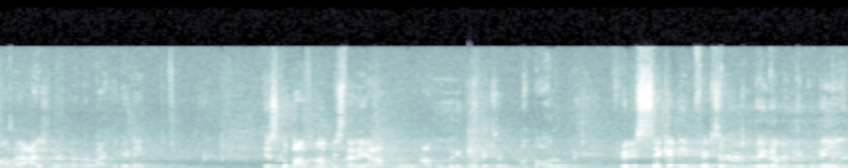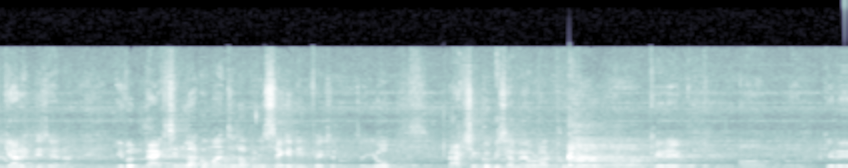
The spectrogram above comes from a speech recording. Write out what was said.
उहाँलाई आइसोलेट गरेर राखिदिने। त्यसको बादमा बिस्तारै आफ्नो आफू पनि प्रोटेक्सन अन्त अरू पनि। फेरि सेकेन्ड इन्फेक्सन हुँदैन भन्ने कुनै ग्यारेन्टी छैन। इभन भ्याक्सिन लगाएको मान्छेलाई पनि सेकेन्ड इन्फेक्सन हुन्छ। यो भ्याक्सिनको विषयमा एउटा ठुलो के अरे के अरे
